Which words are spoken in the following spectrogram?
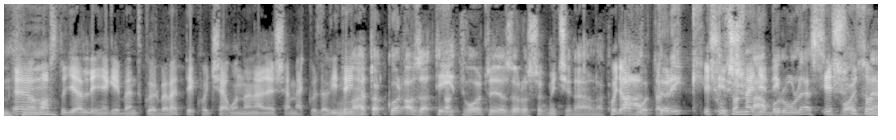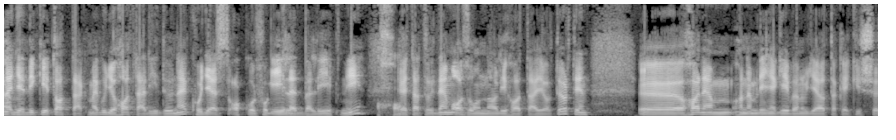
uh-huh. azt ugye lényegében körbevették, hogy sehonnan el lehessen megközelíteni. Na, hát akkor az a tét volt, hogy az oroszok mit csinálnak? Hogy az volt, és, 24 és lesz, és 24-ét adták meg ugye a határidőnek, hogy ez akkor fog életbe lépni, Aha. tehát hogy nem azonnali hatája történt, hanem, hanem lényegében ugye adtak egy kis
